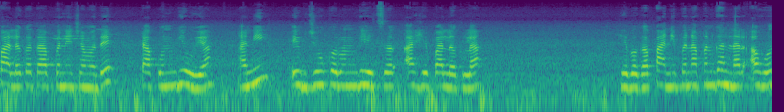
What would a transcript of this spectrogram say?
पालक आता आपण याच्यामध्ये टाकून घेऊया. आणि एकजीव करून घ्यायचं आहे पालकला. हे बघा पाणी पण आपण घालणार आहोत.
